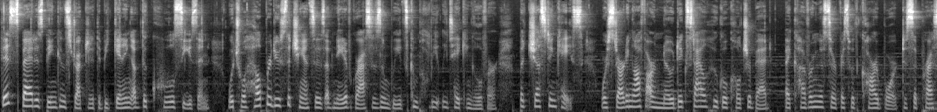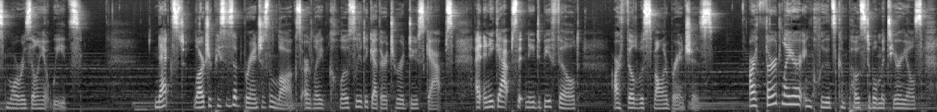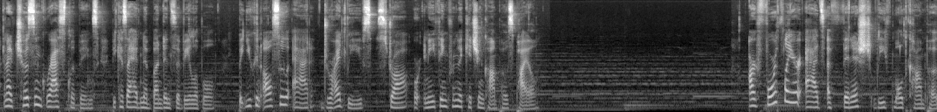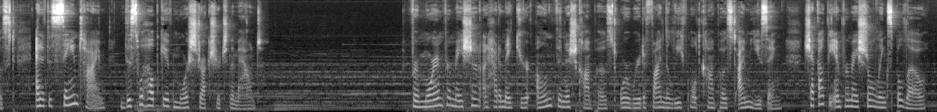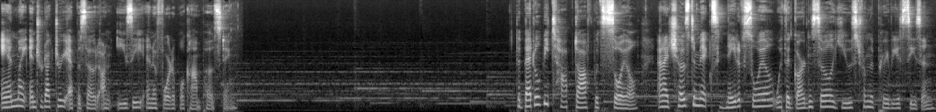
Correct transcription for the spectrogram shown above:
This bed is being constructed at the beginning of the cool season, which will help reduce the chances of native grasses and weeds completely taking over. But just in case, we're starting off our no dig style hugelkultur bed by covering the surface with cardboard to suppress more resilient weeds. Next, larger pieces of branches and logs are laid closely together to reduce gaps, and any gaps that need to be filled are filled with smaller branches. Our third layer includes compostable materials, and I've chosen grass clippings because I had an abundance available, but you can also add dried leaves, straw, or anything from the kitchen compost pile. Our fourth layer adds a finished leaf mold compost, and at the same time, this will help give more structure to the mound. For more information on how to make your own finished compost or where to find the leaf mold compost I'm using, check out the informational links below and my introductory episode on easy and affordable composting. The bed will be topped off with soil, and I chose to mix native soil with the garden soil used from the previous season.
